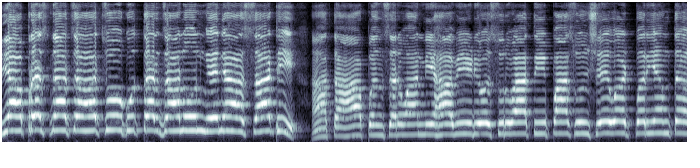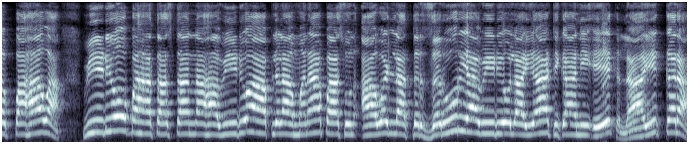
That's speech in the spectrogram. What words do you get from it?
या प्रश्नाचं अचूक उत्तर जाणून घेण्यासाठी आता आपण सर्वांनी हा व्हिडिओ सुरुवातीपासून शेवटपर्यंत पाहावा. व्हिडिओ पाहत असताना हा व्हिडिओ आपल्याला मनापासून आवडला तर जरूर या व्हिडिओला या ठिकाणी एक लाईक करा.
